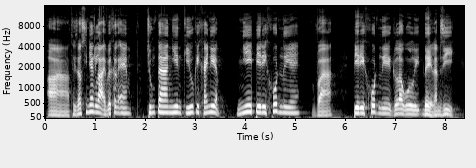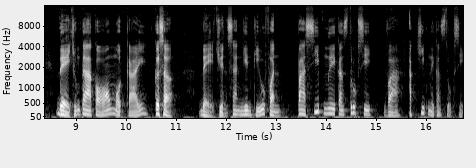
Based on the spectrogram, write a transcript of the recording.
À, thầy giáo xin nhắc lại với các em, chúng ta nghiên cứu cái khái niệm непереходные và переходные глаголы để làm gì? Để chúng ta có một cái cơ sở để chuyển sang nghiên cứu phần пассивные конструкции và активные конструкции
